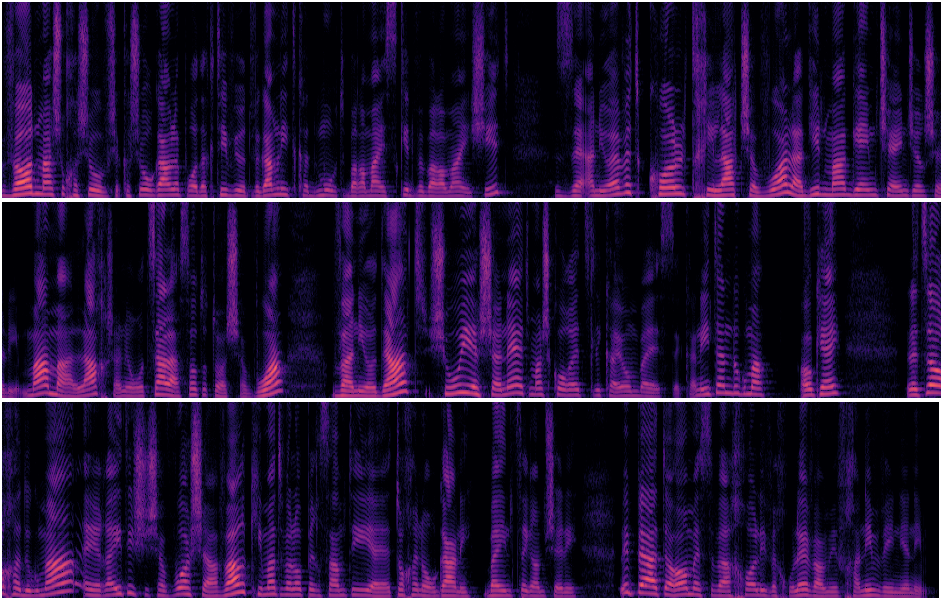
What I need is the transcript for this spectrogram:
ועוד משהו חשוב, שקשור גם לפרודקטיביות וגם להתקדמות ברמה העסקית וברמה האישית, זה אני אוהבת כל תחילת שבוע להגיד מה ה-game changer שלי. מה המהלך שאני רוצה לעשות אותו השבוע, ואני יודעת שהוא ישנה את מה שקורה אצלי כיום בעסק. אני אתן דוגמה, אוקיי? לצורך הדוגמה, אה, ראיתי ששבוע שעבר כמעט ולא פרסמתי אה, תוכן אורגני באינסטגרם שלי. מפאת העומס והחולי וכולי, והמבחנים ועניינים.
